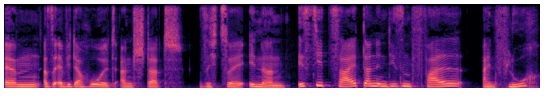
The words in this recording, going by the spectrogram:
Ähm, also er wiederholt, anstatt sich zu erinnern. Ist die Zeit dann in diesem Fall ein Fluch?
